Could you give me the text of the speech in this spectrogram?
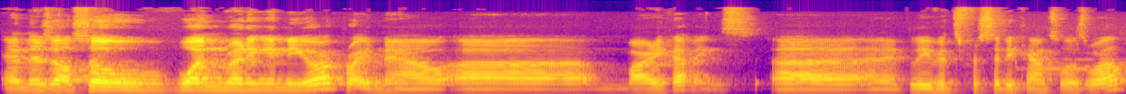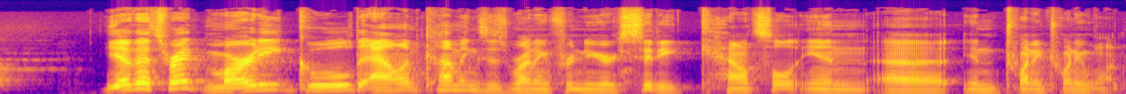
And there's also one running in New York right now, uh, Marty Cummings, uh, and I believe it's for city council as well. Yeah, that's right. Marty Gould Allen Cummings is running for New York City Council in uh, in 2021.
